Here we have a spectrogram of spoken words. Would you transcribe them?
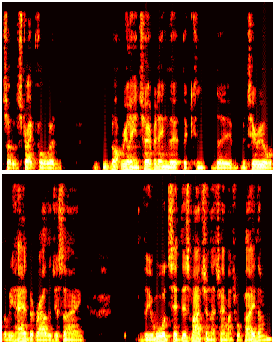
sort of straightforward, not really interpreting the, the, the material that we had, but rather just saying the award said this much and that's how much we'll pay them,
